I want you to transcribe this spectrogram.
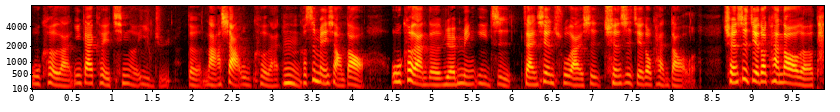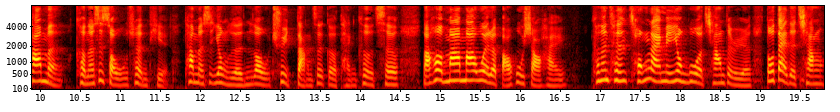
乌克兰，应该可以轻而易举的拿下乌克兰。嗯，可是没想到乌克兰的人民意志展现出来，是全世界都看到了，全世界都看到了，他们可能是手无寸铁，他们是用人肉去挡这个坦克车，然后妈妈为了保护小孩，可能曾从来没用过枪的人都带着枪。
